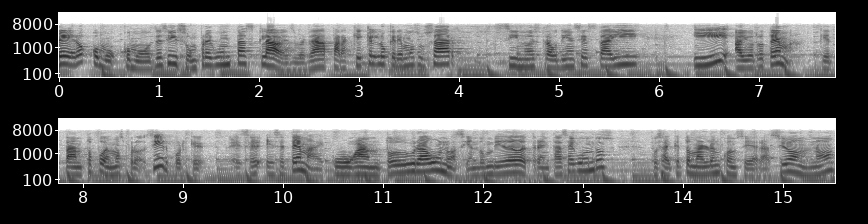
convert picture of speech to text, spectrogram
Pero como, como vos decís, son preguntas claves, ¿verdad? ¿Para qué lo queremos usar si nuestra audiencia está ahí? Y hay otro tema, que tanto podemos producir, porque ese, ese tema de cuánto dura uno haciendo un video de 30 segundos, pues hay que tomarlo en consideración, ¿no?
